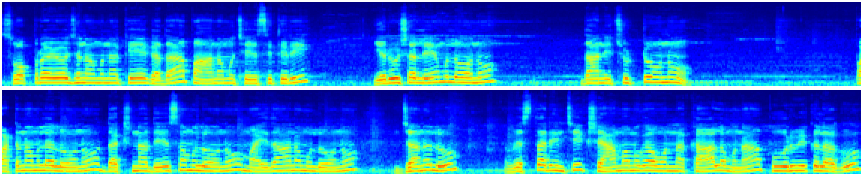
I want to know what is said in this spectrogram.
స్వప్రయోజనమునకే గదా పానము చేసితిరి? ఎరుషలేములోను దాని చుట్టూను పట్టణములలోను దక్షిణ దేశములోను మైదానములోను జనులు విస్తరించి క్షేమముగా ఉన్న కాలమున పూర్వీకులకు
